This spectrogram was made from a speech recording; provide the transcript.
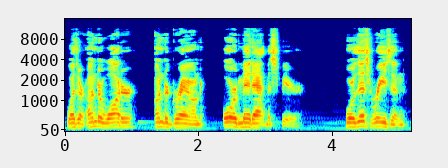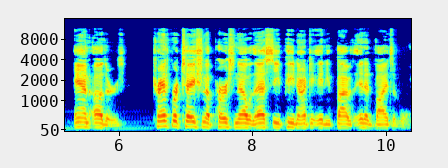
whether underwater, underground, or mid-atmosphere. For this reason, and others, Transportation of personnel with SCP-1985 is inadvisable.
